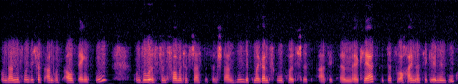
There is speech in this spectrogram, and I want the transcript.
Und dann muss man sich was anderes ausdenken. Und so ist Transformative Justice entstanden. Jetzt mal ganz grob holzschnittartig ähm, erklärt. Es gibt dazu auch einen Artikel in dem Buch.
